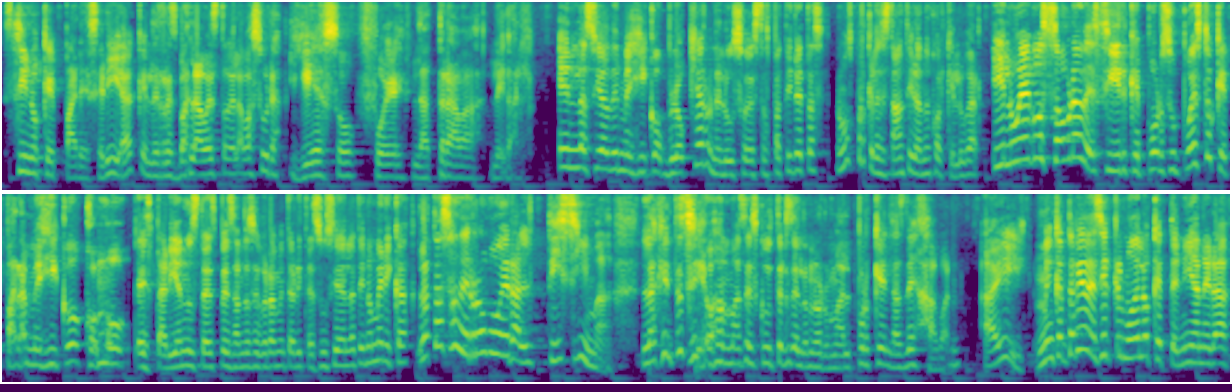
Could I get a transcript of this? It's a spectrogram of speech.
sino que parecería que les resbalaba esto de la basura y eso fue la traba legal en la Ciudad de México bloquearon el uso de estas patinetas, no es porque les estaban tirando en cualquier lugar. Y luego sobra decir que por supuesto que para México, como estarían ustedes pensando seguramente ahorita es sucede en Latinoamérica, la tasa de robo era altísima. La gente se llevaba más scooters de lo normal porque las dejaban ahí. Me encantaría decir que el modelo que tenían era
